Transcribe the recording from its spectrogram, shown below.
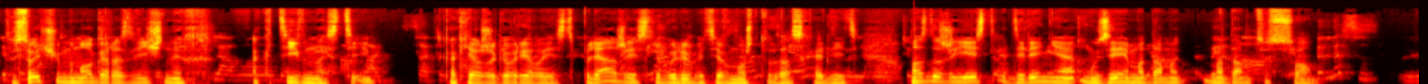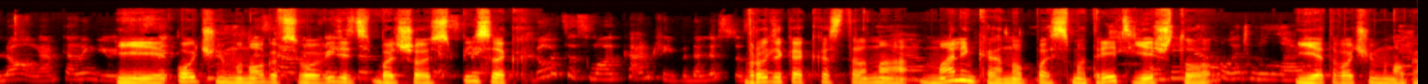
то есть очень много различных активностей. Как я уже говорил, есть пляжи, если вы любите, вы можете туда сходить. У нас даже есть отделение музея Мадам, Мадам Тюссо. И очень много всего увидеть, большой список. Вроде как страна маленькая, но посмотреть есть что, и этого очень много.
